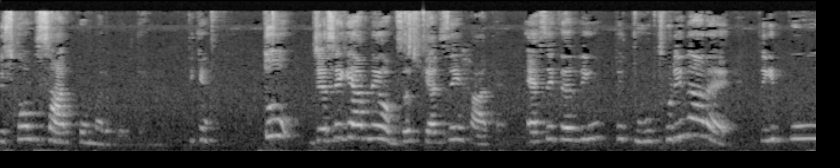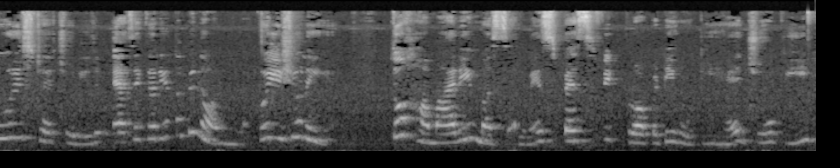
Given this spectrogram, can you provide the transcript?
जिसको हम सार्कोमर बोलते हैं, ठीक है? तो जैसे कि आपने ऑब्ज़र्व किया, जैसे हाथ है, ऐसे कर रही हूँ तो टूट थोड़ी ना आ रहा है तो ये पूरी स्ट्रेच हो रही है। जब ऐसे कर रही है तो भी नॉर्मल है, कोई इश्यू नहीं है। तो हमारी मसल में स्पेसिफिक प्रॉपर्टी होती है, जो कि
